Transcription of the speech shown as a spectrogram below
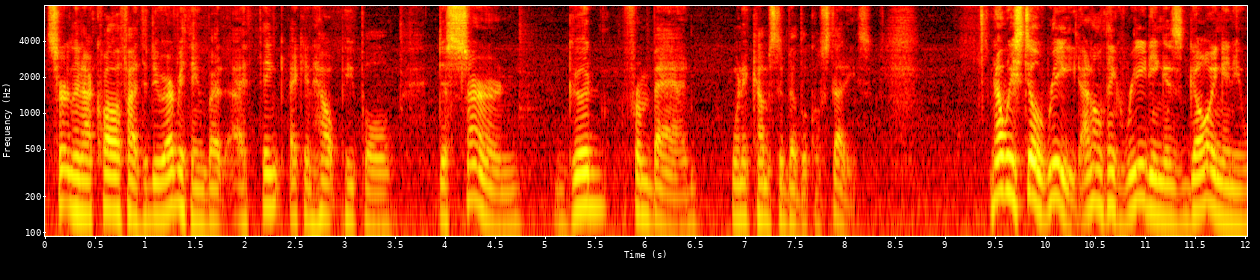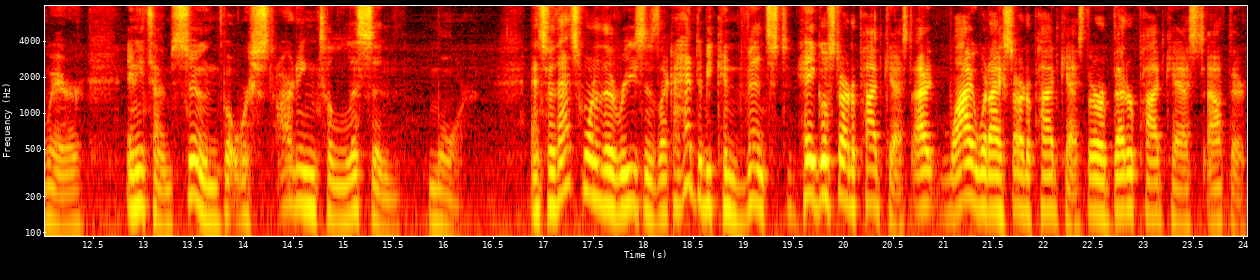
certainly not qualified to do everything, but I think I can help people discern good from bad when it comes to biblical studies. Now we still read. I don't think reading is going anywhere anytime soon, but we're starting to listen more. And so that's one of the reasons like I had to be convinced, hey, go start a podcast. I why would I start a podcast? There are better podcasts out there.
